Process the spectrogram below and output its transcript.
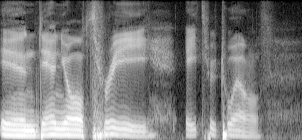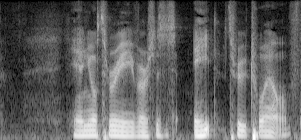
in Daniel 3 8 through 12. Daniel 3, verses 8 through 12.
